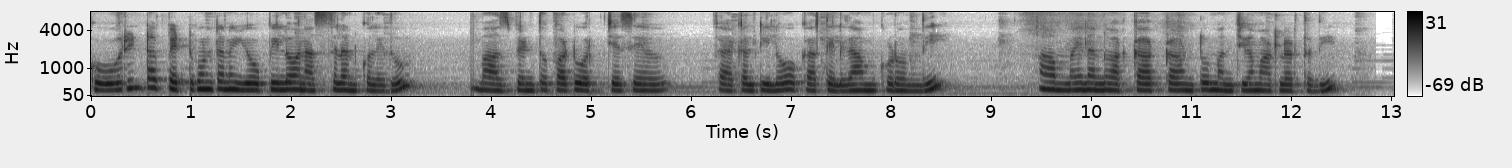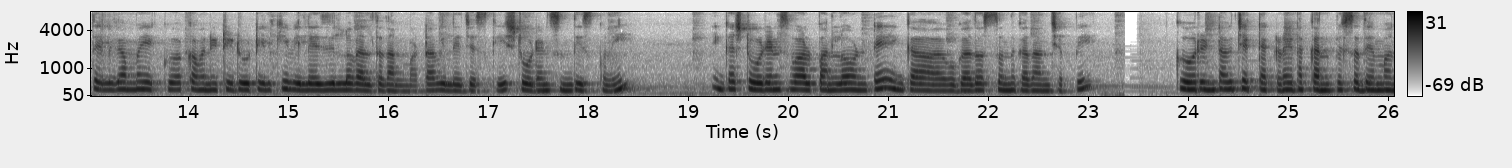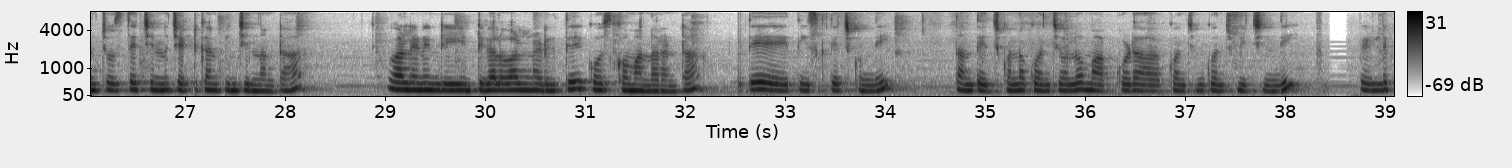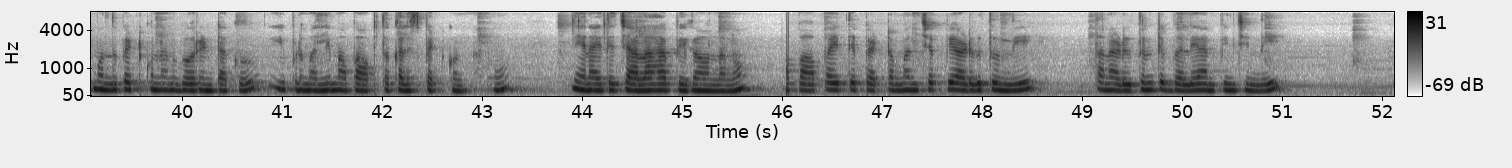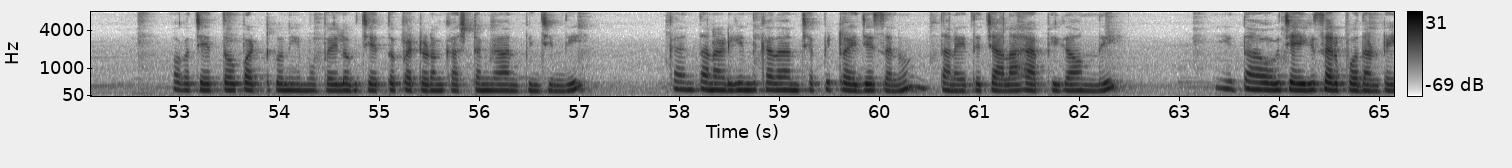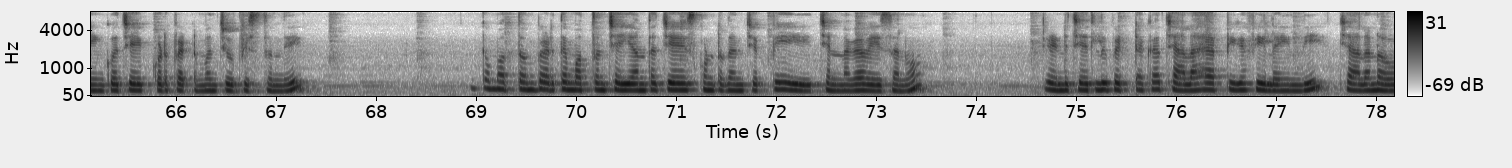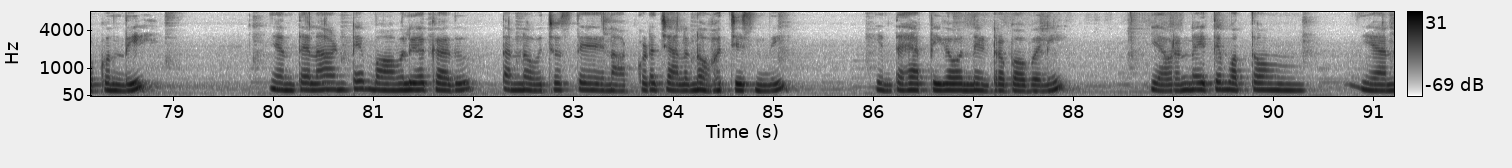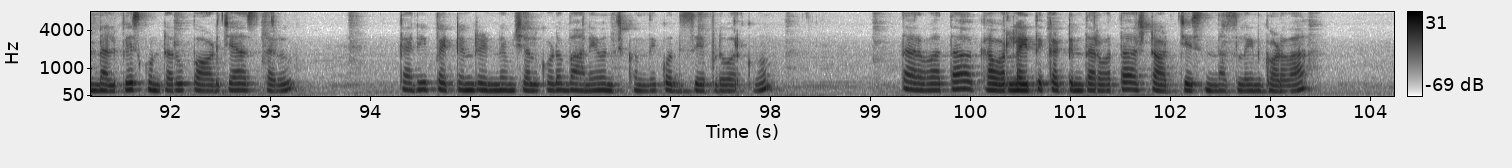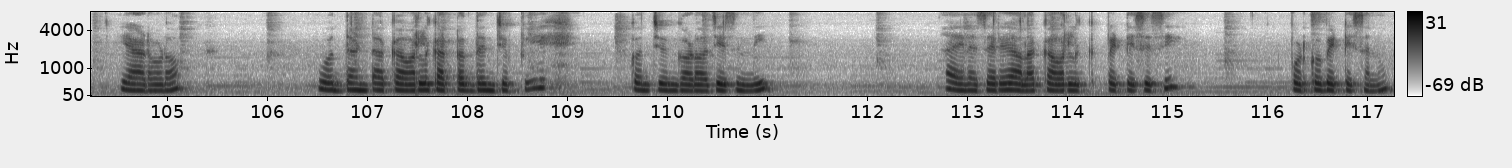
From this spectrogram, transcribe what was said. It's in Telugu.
గోరింటాకు పెట్టుకుంటాను యూపీలో అని అస్సలు అనుకోలేదు. మా హస్బెండ్తో పాటు వర్క్ చేసే ఫ్యాకల్టీలో ఒక తెలుగు ఆమె కూడా ఉంది. ఆ అమ్మాయి నన్ను అక్క అక్క అంటూ మంచిగా మాట్లాడుతుంది. తెలుగు అమ్మాయి ఎక్కువ కమ్యూనిటీ డ్యూటీలకి విలేజ్ల్లో వెళ్తుంది అనమాట విలేజెస్కి స్టూడెంట్స్ని తీసుకుని. ఇంకా స్టూడెంట్స్ వాళ్ళ పనిలో ఉంటే ఇంకా ఉగాది వస్తుంది కదా అని చెప్పి. గోరింటాకు చెట్టు ఎక్కడైనా కనిపిస్తుందేమో అని చూస్తే చిన్న చెట్టు కనిపించిందంట. వాళ్ళేనండి ఇంటి గల వాళ్ళని అడిగితే కోసుకోమన్నారంట. అయితే తీసుకు తెచ్చుకుంది. తను తెచ్చుకున్న కొంచెంలో మాకు కూడా కొంచెం కొంచెం ఇచ్చింది. పెళ్ళికి ముందు పెట్టుకున్నాను గోరింటాకు. ఇప్పుడు మళ్ళీ మా పాపతో కలిసి పెట్టుకుంటున్నాను. నేనైతే చాలా హ్యాపీగా ఉన్నాను. మా పాప అయితే పెట్టమని చెప్పి అడుగుతుంది. తను అడుగుతుంటే భలే అనిపించింది. ఒక చేత్తో పట్టుకుని మొబైల్ ఒక చేత్తో పెట్టడం కష్టంగా అనిపించింది. కానీ తను అడిగింది కదా అని చెప్పి ట్రై చేశాను. తనైతే చాలా హ్యాపీగా ఉంది. ఈత ఒక చేయికి సరిపోదంటే ఇంకో చేయికి కూడా పెట్టమని చూపిస్తుంది. ఇంకా మొత్తం పెడితే మొత్తం చెయ్యి అంతా చేసుకుంటుందని చెప్పి చిన్నగా వేశాను. రెండు చేతులు పెట్టాక చాలా హ్యాపీగా ఫీల్ అయింది చాలా నవ్వుకుంది. ఎంత ఎలా అంటే మామూలుగా కాదు తను నవ్వు చూస్తే నాకు కూడా చాలా నవ్వు వచ్చేసింది. ఎంత హ్యాపీగా ఉంది ఏంట్రా బాబు అని. ఎవరన్నా అయితే మొత్తం నలిపేసుకుంటారు పాడు చేస్తారు. కానీ పెట్టిన రెండు నిమిషాలు కూడా బాగానే ఉంచుకుంది కొద్దిసేపటి వరకు. తర్వాత కవర్లు అయితే కట్టిన తర్వాత స్టార్ట్ చేసింది అసలైన గొడవ. ఏడవడం. వద్దంట కవర్లు కట్టొద్దని చెప్పి కొంచెం గొడవ చేసింది. అయినా సరే అలా కవర్లు పెట్టేసేసి పడుకోబెట్టేశాను.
